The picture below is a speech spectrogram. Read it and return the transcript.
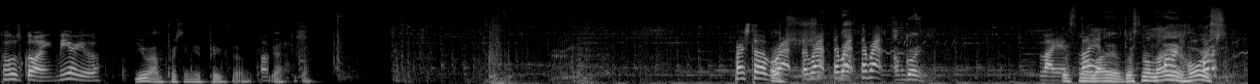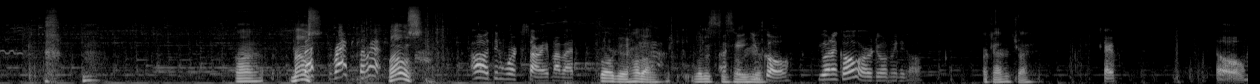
who's going? Me or you? You, I'm pressing your pig, so you Okay. have to go. Press the Oh, rat, the rat, the rat, the rat. I'm going. Lion, There's no lion. lion. There's no lion. Horse, Horse. uh, mouse. Rat, the rat, the rat. Mouse. Oh, it didn't work. Sorry, my bad. Okay, hold on. What is this Okay, over here? you here? go. You wanna go or do you want me to go? Okay, I can try. Okay. So,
